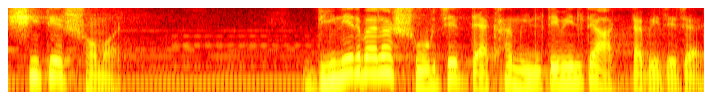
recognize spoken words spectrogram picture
শীতের সময়। দিনের বেলা সূর্যের দেখা মিলতে মিলতে আটটা বেজে যায়।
